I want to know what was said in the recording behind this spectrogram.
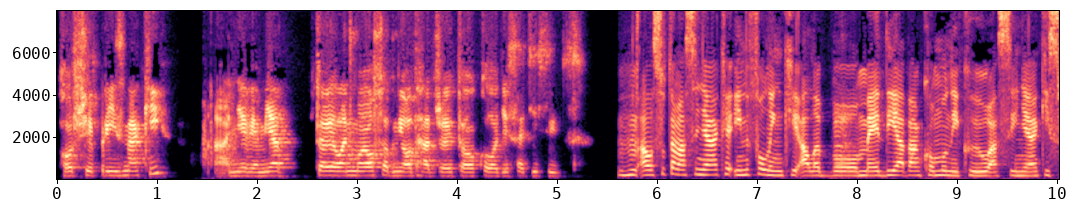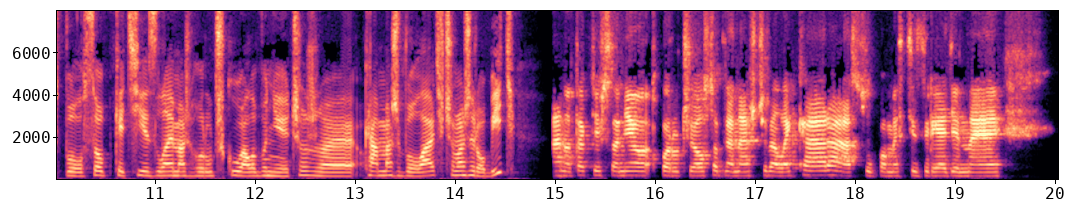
horšie príznaky. A neviem, ja, to je len môj osobný odhad, že je to okolo 10 tisíc. Mm, ale sú tam asi nejaké infolinky, alebo médiá vám komunikujú asi nejaký spôsob, keď ti je zlé, máš horúčku alebo niečo, že kam máš volať, čo máš robiť? Áno, taktiež sa neodporúčuje osobná návšteva lekára a sú po meste zriadené,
